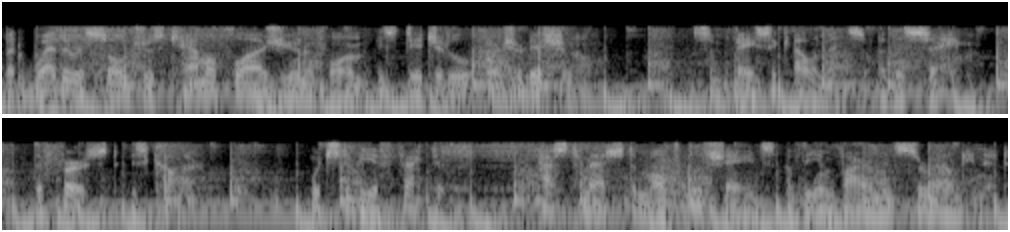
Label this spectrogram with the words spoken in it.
But whether a soldier's camouflage uniform is digital or traditional, some basic elements are the same. The first is color, which to be effective has to match the multiple shades of the environment surrounding it.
